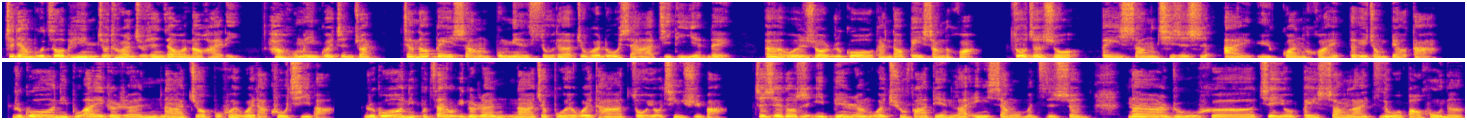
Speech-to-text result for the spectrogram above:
这两部作品就突然出现在我脑海里。好，我们言归正传，讲到悲伤，不免俗的就会落下几滴眼泪。呃，我是说，如果感到悲伤的话，作者说，悲伤其实是爱与关怀的一种表达。如果你不爱一个人，那就不会为他哭泣吧；如果你不在乎一个人，那就不会为他左右情绪吧。这些都是以别人为出发点来影响我们自身。那如何借由悲伤来自我保护呢？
